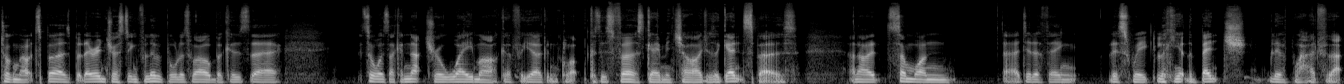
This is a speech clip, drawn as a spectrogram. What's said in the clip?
talking about Spurs, but they're interesting for Liverpool as well because they're. It's always like a natural way marker for Jurgen Klopp because his first game in charge was against Spurs, and I someone uh, did a thing this week looking at the bench Liverpool had for that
